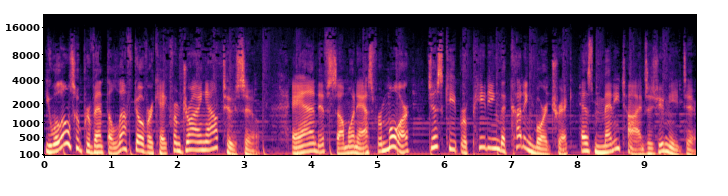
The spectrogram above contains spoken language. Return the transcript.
You will also prevent the leftover cake from drying out too soon. And if someone asks for more, just keep repeating the cutting board trick as many times as you need to.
